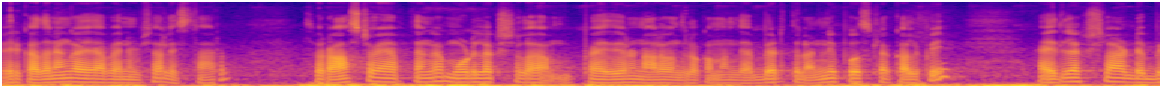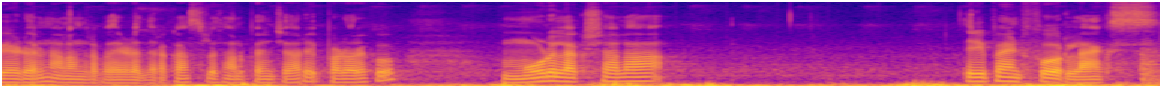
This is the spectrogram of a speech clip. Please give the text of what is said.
వీరికి అదనంగా యాభై నిమిషాలు ఇస్తారు. సో రాష్ట్ర వ్యాప్తంగా మూడు లక్షల ముప్పై ఐదు వేల నాలుగు వందల ఒక మంది అభ్యర్థులు అన్ని పోస్టులకు కలిపి ఐదు లక్షల డెబ్బై ఏడు వేల నాలుగు వందల పదిహేడు దరఖాస్తులు సమర్పించారు. ఇప్పటివరకు మూడు లక్షల త్రీ పాయింట్ ఫోర్ ల్యాక్స్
